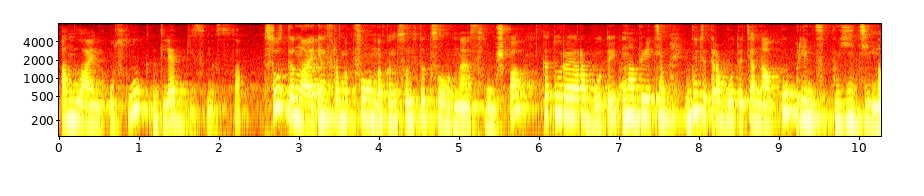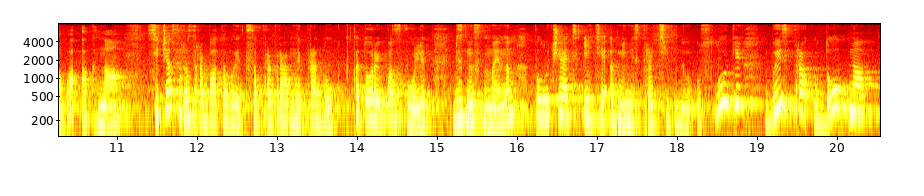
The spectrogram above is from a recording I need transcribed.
онлайн-услуг для бизнеса. Создана информационно-консультационная служба, которая работает над этим. Будет работать она по принципу единого окна. Сейчас разрабатывается программный продукт, который позволит бизнесменам получать эти административные услуги быстро, удобно,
